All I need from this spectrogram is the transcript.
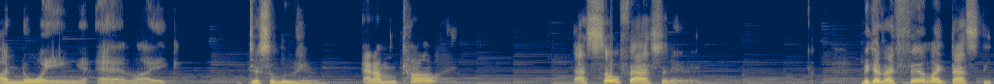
annoying and like disillusioned. And I'm kind of like, that's so fascinating because I feel like that's the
